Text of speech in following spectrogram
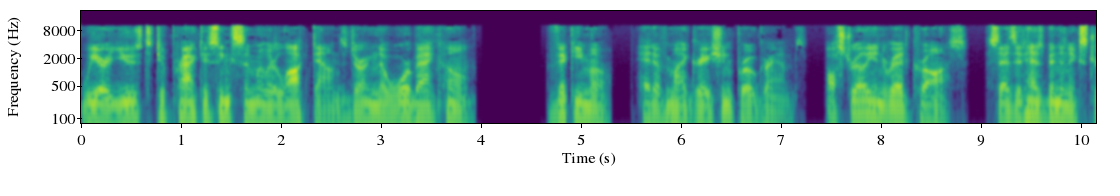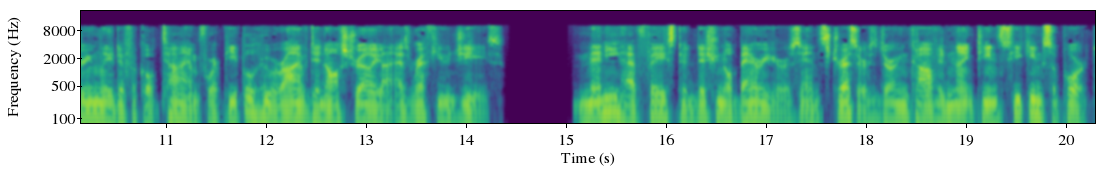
We are used to practicing similar lockdowns during the war back home. Vicky Mau, head of migration programs, Australian Red Cross, says it has been an extremely difficult time for people who arrived in Australia as refugees. Many have faced additional barriers and stressors during COVID-19 seeking support,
